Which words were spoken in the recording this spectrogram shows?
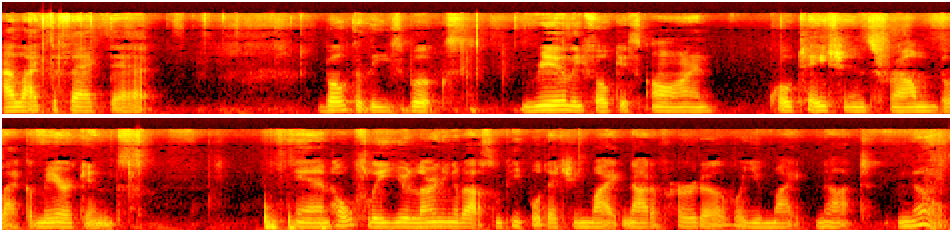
I like the fact that both of these books really focus on quotations from Black Americans. And hopefully, you're learning about some people that you might not have heard of or you might not know.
